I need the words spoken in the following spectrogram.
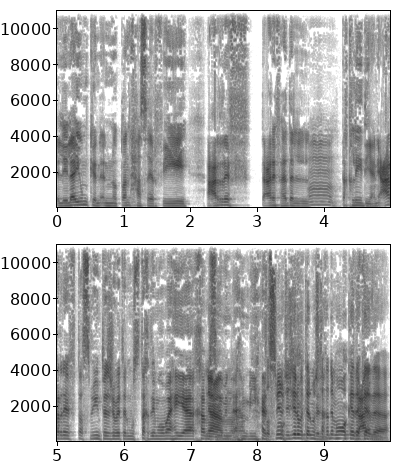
اللي لا يمكن إنه تنحصر في عرف تعرف هذا. التقليدي يعني عرف تصميم تجربة المستخدم وما هي خمسة نعم من آه. اهميات تصميم تجربة المستخدم هو كذا العالم. كذا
